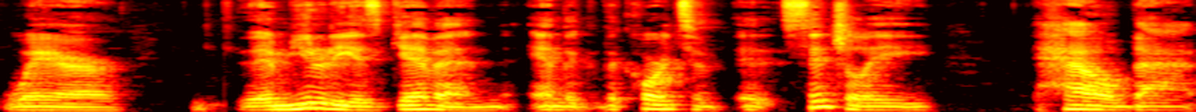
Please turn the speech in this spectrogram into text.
where the immunity is given, and the, the courts have essentially held that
